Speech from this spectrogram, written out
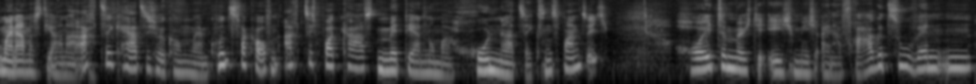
mein Name ist Diana80. Herzlich willkommen beim Kunstverkaufen 80 Podcast mit der Nummer 126. Heute möchte ich mich einer Frage zuwenden.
